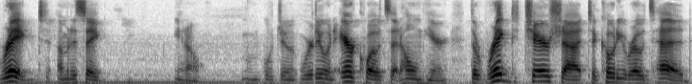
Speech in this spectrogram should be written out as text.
rigged. I'm gonna say, you know, we're doing air quotes at home here. The rigged chair shot to Cody Rhodes' head.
